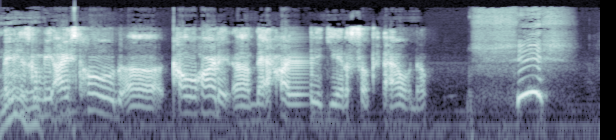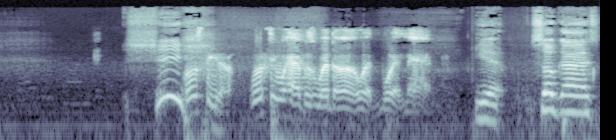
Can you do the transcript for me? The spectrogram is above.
Maybe he's gonna be ice cold, uh, cold hearted, uh, Matt Hardy again or something. I don't know. Sheesh. Sheesh. We'll see though. We'll see what happens with uh with, with Matt. Yeah. So guys,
